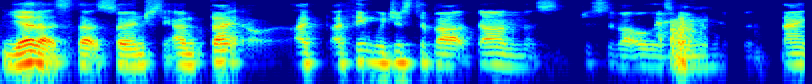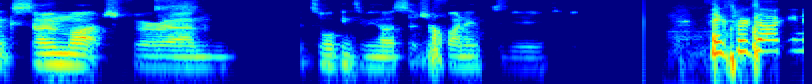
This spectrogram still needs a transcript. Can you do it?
yeah, that's that's so interesting. And thank, I I think we're just about done. That's just about all the time. thanks so much for um for talking to me. That was such a fun interview. Thanks for talking to me.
